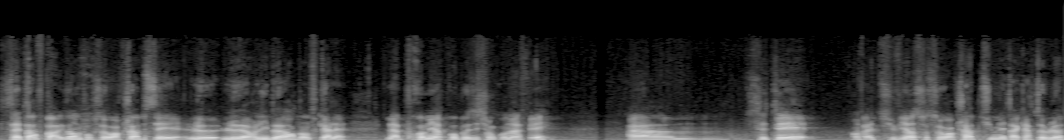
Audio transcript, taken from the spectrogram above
cette offre, par exemple, pour ce workshop, c'est le, le early bird. En tout cas, la, la première proposition qu'on a fait, euh, c'était en fait, tu viens sur ce workshop, tu mets ta carte bleue,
